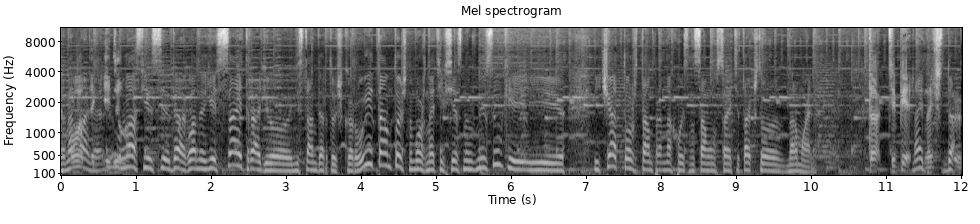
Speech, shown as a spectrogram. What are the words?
Да нормально. Вот У нас есть, да, главное, есть сайт радио нестандарт.ру, и там точно можно найти все нужные ссылки, и, и чат тоже там прям находится на самом сайте, так что нормально. Так, теперь, Найд... значит, да. Э,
